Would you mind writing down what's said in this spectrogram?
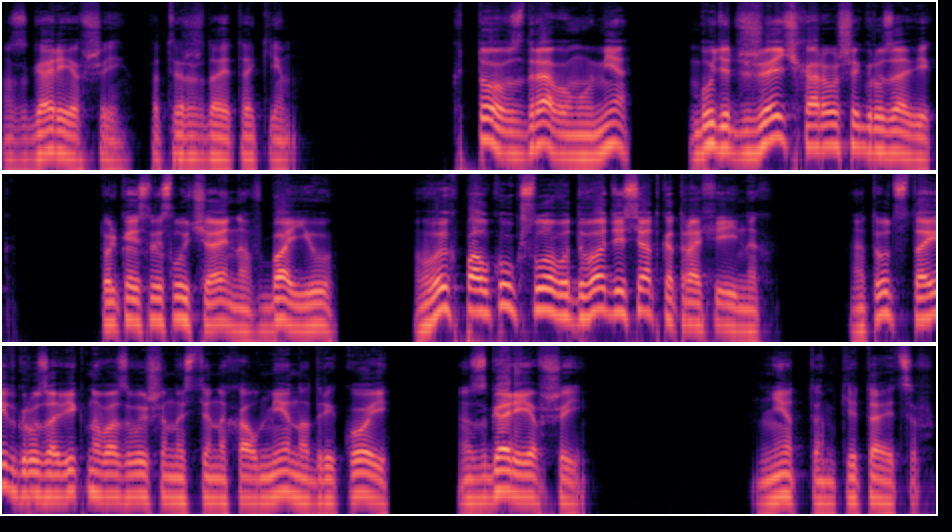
Сгоревший, подтверждает Аким. Кто в здравом уме будет сжечь хороший грузовик? Только если случайно, в бою, в их полку, к слову, два десятка трофейных. А тут стоит грузовик на возвышенности на холме над рекой, сгоревший. Нет там китайцев,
